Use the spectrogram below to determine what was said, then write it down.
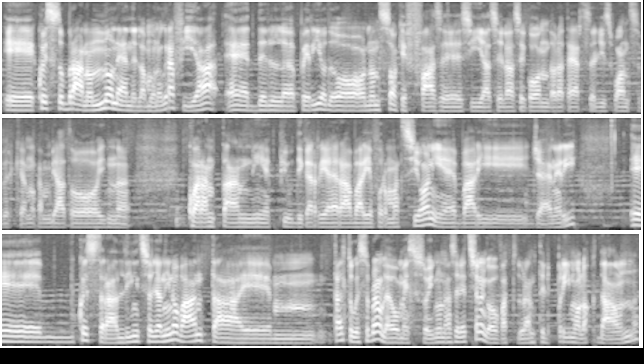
E questo brano non è nella monografia, è del periodo, non so che fase sia, se la seconda o la terza degli Swans, perché hanno cambiato in 40 anni e più di carriera varie formazioni e vari generi. E questo era all'inizio degli anni 90 e tra l'altro questo brano l'avevo messo in una selezione che avevo fatto durante il primo lockdown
